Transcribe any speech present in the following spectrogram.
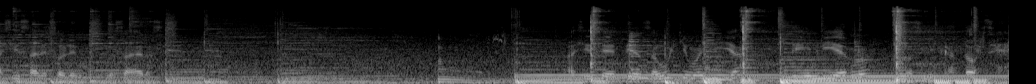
Así sale en Buenos Aires. Así se el último día de invierno 2014.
